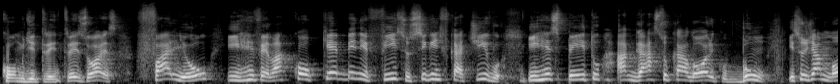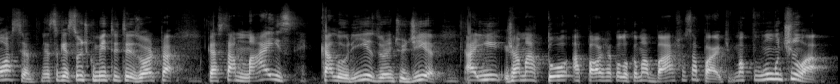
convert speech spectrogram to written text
como de 3 em 3 horas, falhou em revelar qualquer benefício significativo em respeito a gasto calórico. Bum! Isso já mostra essa questão de comer 3 em 3 horas para gastar mais calorias durante o dia, aí já matou a pau, já colocamos abaixo essa parte. Mas vamos continuar.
